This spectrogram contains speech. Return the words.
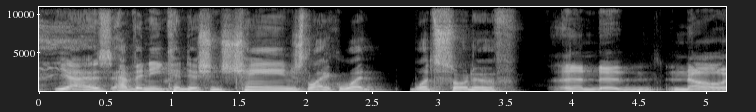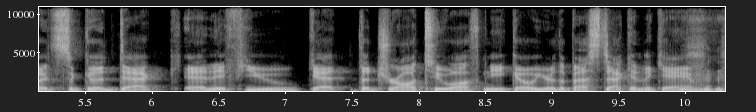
Yeah, is, have any conditions changed? Like what what sort of And uh, no, it's a good deck. And if you get the draw two off Nico, you're the best deck in the game.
